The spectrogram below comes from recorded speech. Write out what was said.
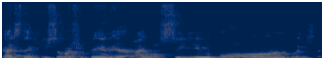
Guys, thank you so much for being here. I will see you on Wednesday.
